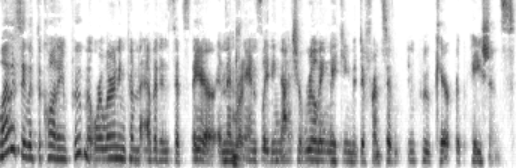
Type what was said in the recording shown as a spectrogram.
Well, I would say with the quality improvement, we're learning from the evidence that's there and then right. translating that to really making the difference and improve care for the patients,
